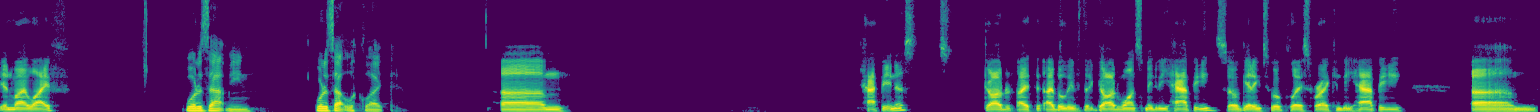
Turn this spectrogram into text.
in my life. What does that mean? What does that look like? Um, happiness. God, I, th- I believe that God wants me to be happy. So getting to a place where I can be happy. Um,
